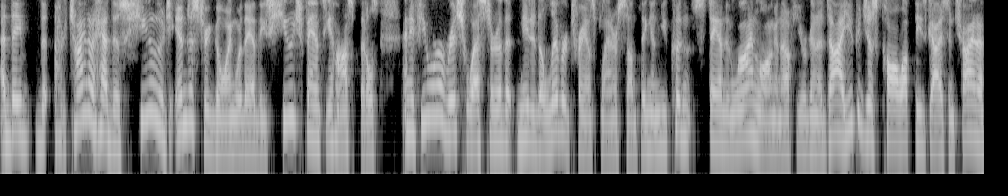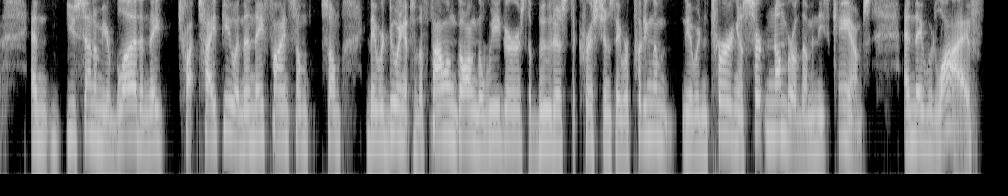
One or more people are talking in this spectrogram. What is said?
And they, the, China had this huge industry going where they had these huge fancy hospitals. And if you were a rich Westerner that needed a liver transplant or something, and you couldn't stand in line long enough, you were going to die, you could just call up these guys in China and you send them your blood and they type you and then they find some some they were doing it to the Falun Gong, the Uyghurs, the Buddhists, the Christians. They were putting them, they were interring a certain number of them in these camps, and they would live.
